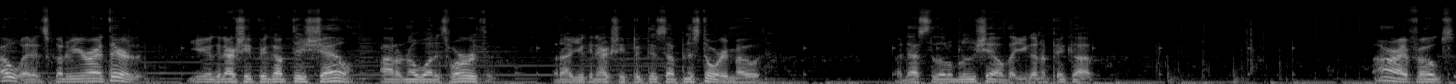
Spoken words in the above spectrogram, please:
Oh, and it's going to be right there. You can actually pick up this shell. I don't know what it's worth, but uh, you can actually pick this up in the story mode. But that's the little blue shell that you're going to pick up. Alright, folks.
